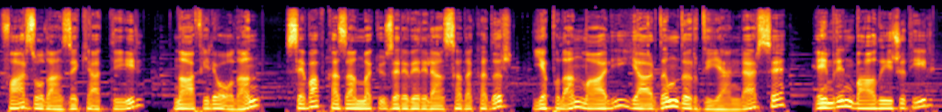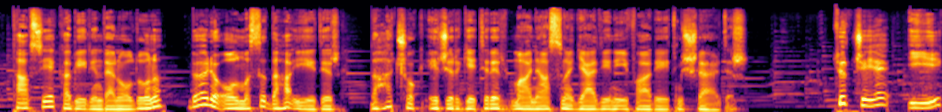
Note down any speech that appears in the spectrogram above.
farz olan zekat değil, nafile olan, sevap kazanmak üzere verilen sadakadır, yapılan mali yardımdır diyenlerse, emrin bağlayıcı değil, tavsiye kabilinden olduğunu, böyle olması daha iyidir, daha çok ecir getirir manasına geldiğini ifade etmişlerdir. Türkçe'ye iyi,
